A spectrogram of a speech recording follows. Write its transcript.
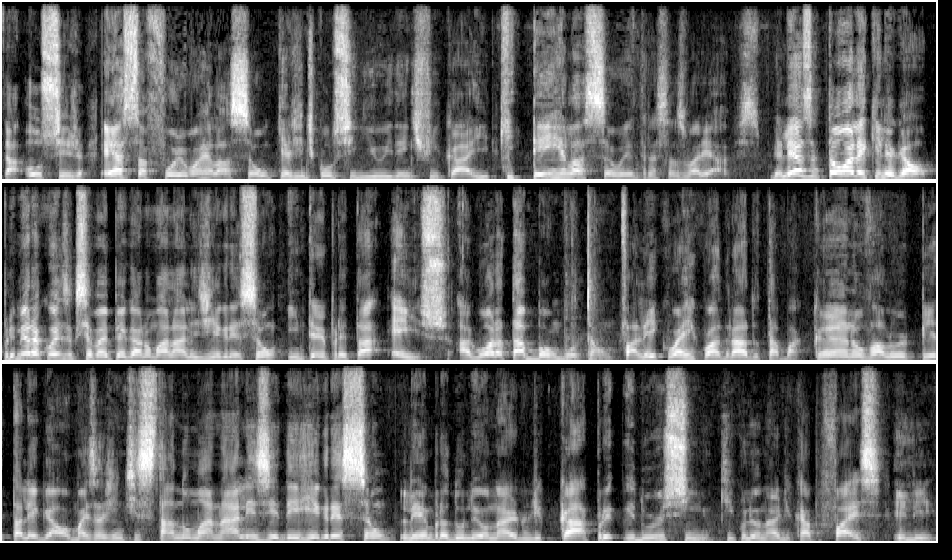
Tá? Ou seja, essa foi uma relação que a gente conseguiu identificar aí, que tem relação entre essas variáveis. Beleza? Então olha que legal. Primeira coisa que você vai pegar numa análise de regressão, interpretar, é isso. Agora tá bom, botão. Falei que o R quadrado tá bacana, o valor P tá legal, mas a gente está numa análise de regressão. Lembra do Leonardo DiCaprio e do ursinho. O que, que o Leonardo DiCaprio faz? Ele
